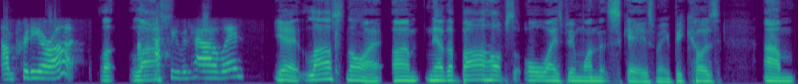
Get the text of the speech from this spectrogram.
I'm pretty all right. L- I'm last, happy with how I went. Yeah, last night. Um, now the bar hop's always been one that scares me because um,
